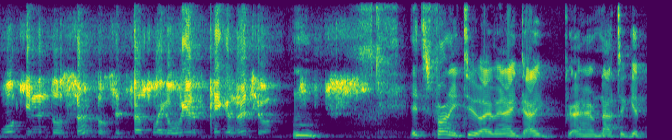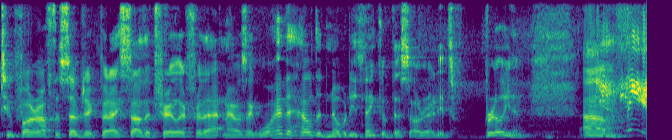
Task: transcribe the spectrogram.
walking in those circles. It felt like a weird pagan ritual. Mm. It's funny too. I mean, I, I, not to get too far off the subject, but I saw the trailer for that, and I was like, "Why the hell did nobody think of this already?" It's brilliant. Um, yeah, me,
